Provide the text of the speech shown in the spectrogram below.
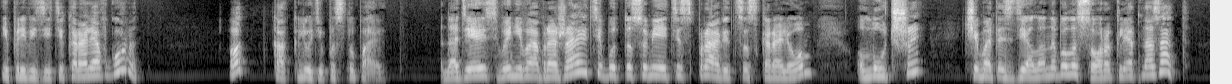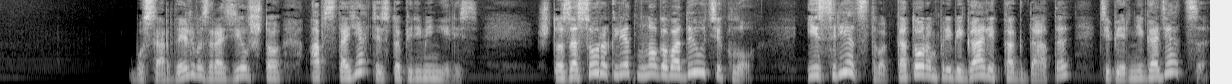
и привезите короля в город. Вот как люди поступают. Надеюсь, вы не воображаете, будто сумеете справиться с королем лучше, чем это сделано было сорок лет назад. Бусардель возразил, что обстоятельства переменились, что за сорок лет много воды утекло, и средства, к которым прибегали когда-то, теперь не годятся.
